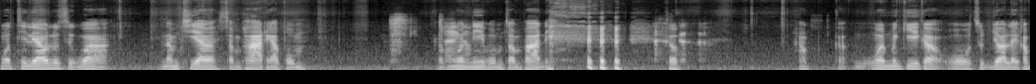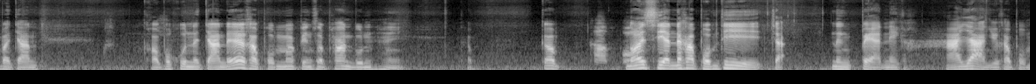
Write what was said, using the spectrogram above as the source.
งวดที่แล้วรู้สึกว่านำเชียร์สัมภาษณ์ครับผม ครับใช่ครับงวดนี้ผมสัมภาษณ์ ครับ ครับก็งวดเมื่อกี้ก็โอ้สุดยอดเลยครับอาจารย์ ขอบพระคุณอาจารย์เด้อครับ ผมมาเป็นสะพานบุญให้ครับ ก็ครับผมน้อยเซียนนะครับ ผมที่จะหนึ่งแปดเนี่ยหายากอยู่ครับ ผม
